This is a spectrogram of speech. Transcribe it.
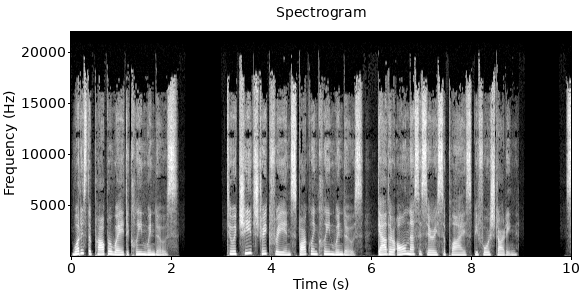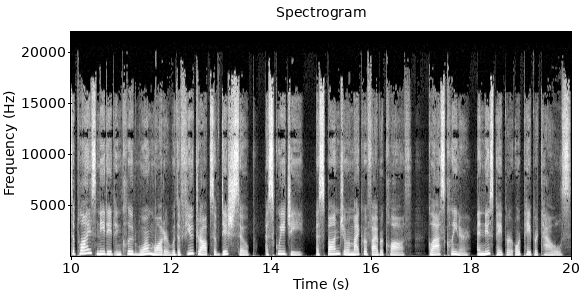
What is the proper way to clean windows? To achieve streak-free and sparkling clean windows, gather all necessary supplies before starting. Supplies needed include warm water with a few drops of dish soap, a squeegee, a sponge or microfiber cloth, glass cleaner, and newspaper or paper towels.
